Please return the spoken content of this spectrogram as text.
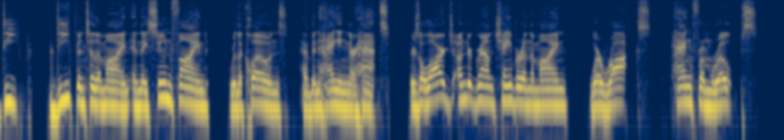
deep, deep into the mine and they soon find where the clones have been hanging their hats. There's a large underground chamber in the mine where rocks hang from ropes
